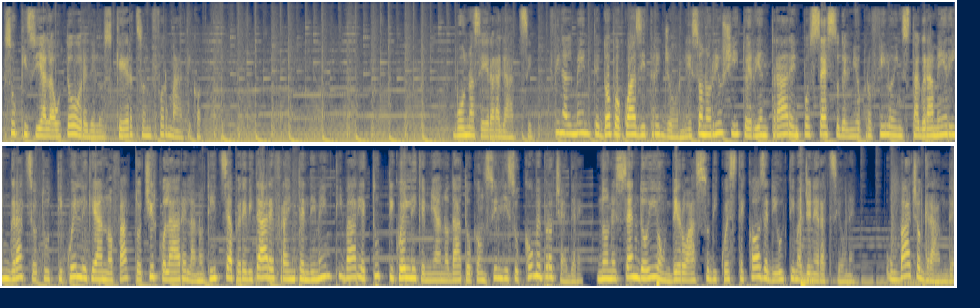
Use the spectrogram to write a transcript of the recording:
su chi sia l'autore dello scherzo informatico. Buonasera ragazzi, finalmente dopo quasi tre giorni sono riuscito a rientrare in possesso del mio profilo Instagram e ringrazio tutti quelli che hanno fatto circolare la notizia per evitare fraintendimenti vari e tutti quelli che mi hanno dato consigli su come procedere, non essendo io un vero asso di queste cose di ultima generazione. Un bacio grande.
